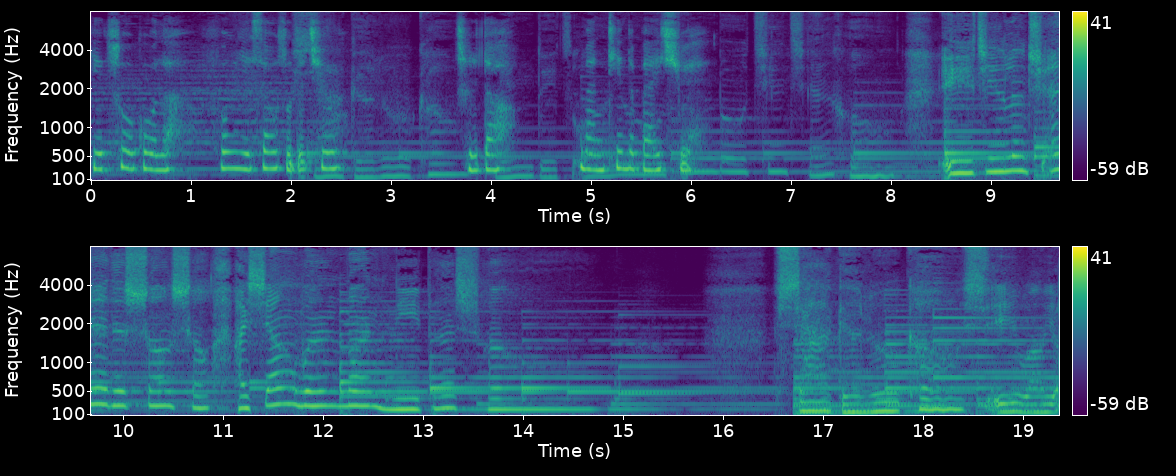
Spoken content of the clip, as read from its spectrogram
也错过了枫叶萧索的秋，直到满天的白雪。已经冷却的双手，还想温暖你的手。下个路口，希望有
